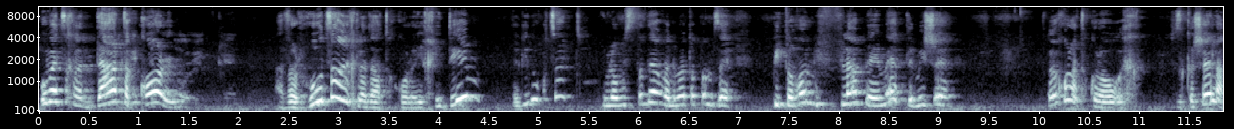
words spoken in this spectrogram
הוא באמת צריך לדעת הכל. כן. אבל הוא צריך לדעת הכל. היחידים יגידו קצת, אם לא מסתדר, ואני אומרת עוד פעם, זה פתרון נפלא באמת למי שלא יכולה את כל האורך, שזה קשה לה.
